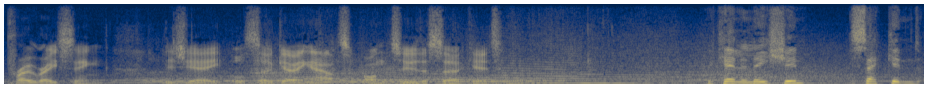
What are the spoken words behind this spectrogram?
Pro Racing Ligier also going out onto the circuit. Mikhail Aleshin, second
